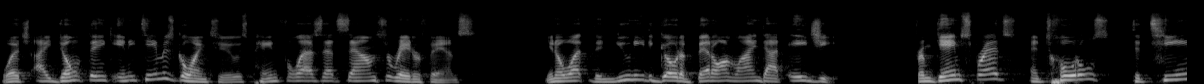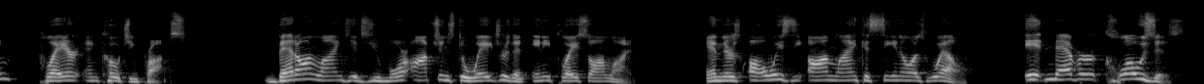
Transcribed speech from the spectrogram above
which I don't think any team is going to, as painful as that sounds to Raider fans, you know what? Then you need to go to betonline.ag. From game spreads and totals to team, player, and coaching props. BetOnline gives you more options to wager than any place online. And there's always the online casino as well. It never closes.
